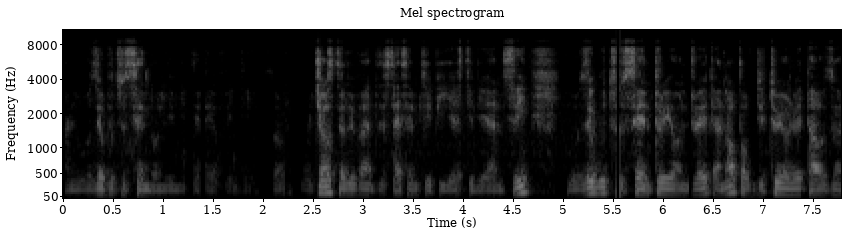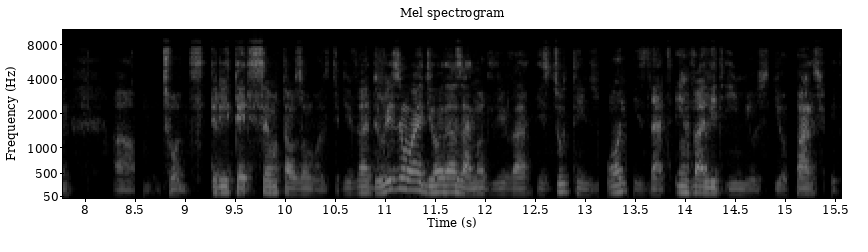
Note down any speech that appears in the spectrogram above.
and it was able to send unlimited every day. So we just delivered this SMTP yesterday, and see, he was able to send 300, and out of the 300,000, um, it was 337,000 was delivered. The reason why the others are not delivered is two things. One is that invalid emails, your bounce rate.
